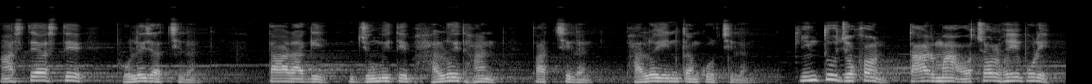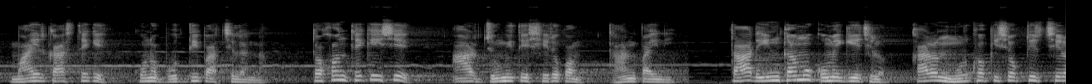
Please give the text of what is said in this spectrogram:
আস্তে আস্তে ভুলে যাচ্ছিলেন। তার আগে জমিতে ভালোই ধান পাচ্ছিলেন, ভালোই ইনকাম করছিলেন। কিন্তু যখন তার মা অচল হয়ে পড়ে, মায়ের কাছ থেকে কোনো বুদ্ধি পাচ্ছিলেন না। তখন থেকেই সে আর জমিতে সেরকম ধান পায়নি। তার ইনকামও কমে গিয়েছিল, কারণ মূর্খ কৃষকটির ছিল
